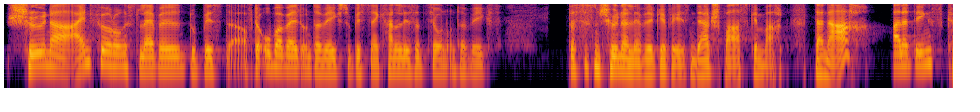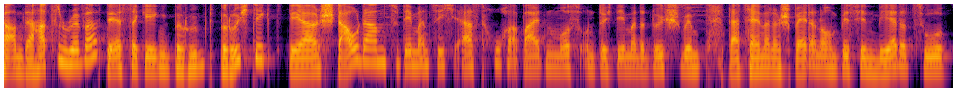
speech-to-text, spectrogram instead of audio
schöner Einführungslevel. Du bist auf der Oberwelt unterwegs, du bist in der Kanalisation unterwegs. Das ist ein schöner Level gewesen, der hat Spaß gemacht. Danach allerdings kam der Hudson River, der ist dagegen berühmt berüchtigt, der Staudamm, zu dem man sich erst hocharbeiten muss und durch den man da durchschwimmt. Da erzählen wir dann später noch ein bisschen mehr dazu.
